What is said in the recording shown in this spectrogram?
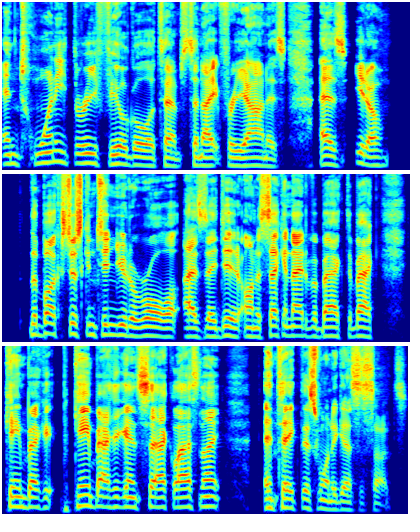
and 23 field goal attempts tonight for Giannis. As you know, the Bucks just continue to roll as they did on a second night of a back to back. Came back came back against Sac last night and take this one against the Suns.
